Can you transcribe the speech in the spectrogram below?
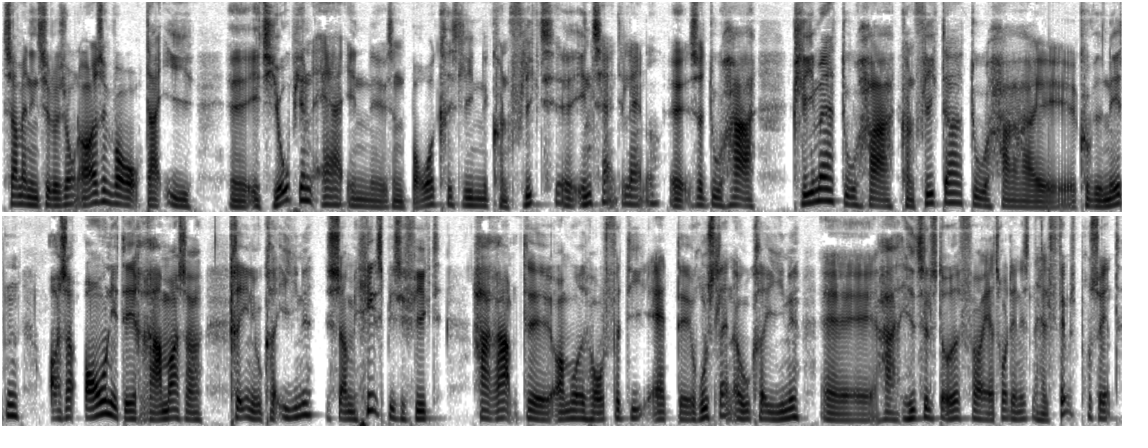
Så er man i en situation også, hvor der i øh, Etiopien er en øh, sådan borgerkrigslignende konflikt øh, internt i landet. Øh, så du har klima, du har konflikter, du har øh, covid-19, og så oven i det rammer så krigen i Ukraine, som helt specifikt har ramt øh, området hårdt, fordi at øh, Rusland og Ukraine øh, har hidtil stået for, jeg tror det er næsten 90 procent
